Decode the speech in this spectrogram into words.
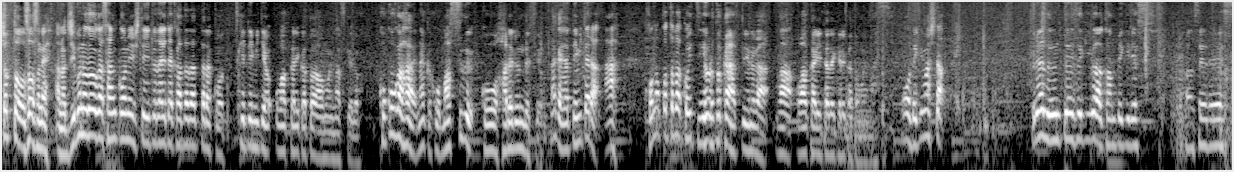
ちょっとそうですね。あの自分の動画参考にしていただいた方だったらこうつけてみてお分かりかとは思いますけど。ここがはいなんかこうまっすぐこう貼れるんですよ。なんかやってみたらあこの言葉こいつ夜とかっていうのが、まあ、お分かりいただけるかと思います。もうできました。とりあえず運転席が完璧です。完成です。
